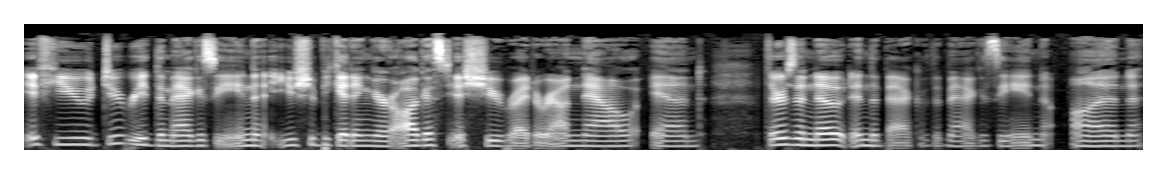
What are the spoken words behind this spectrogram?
if you do read the magazine, you should be getting your August issue right around now. And there's a note in the back of the magazine on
